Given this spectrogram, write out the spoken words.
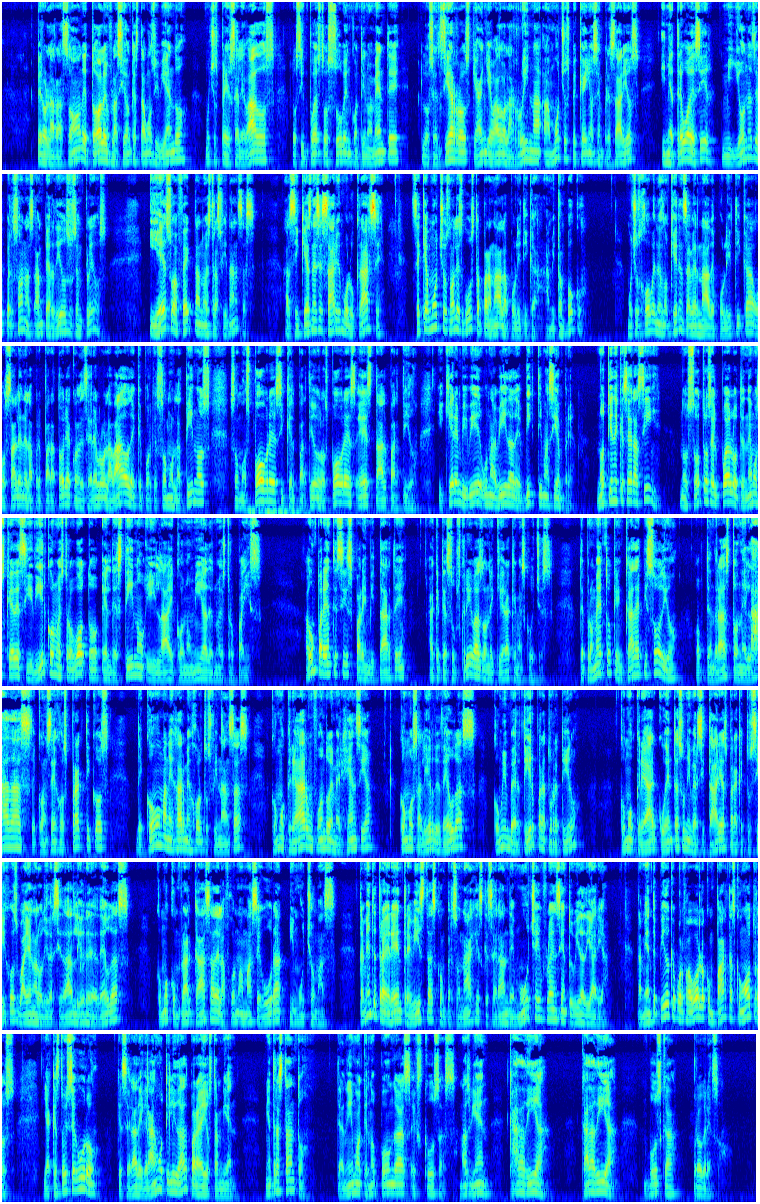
pero la razón de toda la inflación que estamos viviendo, muchos precios elevados, los impuestos suben continuamente, los encierros que han llevado a la ruina a muchos pequeños empresarios y me atrevo a decir, millones de personas han perdido sus empleos y eso afecta a nuestras finanzas. Así que es necesario involucrarse. Sé que a muchos no les gusta para nada la política, a mí tampoco. Muchos jóvenes no quieren saber nada de política o salen de la preparatoria con el cerebro lavado de que porque somos latinos somos pobres y que el partido de los pobres es tal partido y quieren vivir una vida de víctima siempre. No tiene que ser así. Nosotros el pueblo tenemos que decidir con nuestro voto el destino y la economía de nuestro país. Hago un paréntesis para invitarte a que te suscribas donde quiera que me escuches. Te prometo que en cada episodio obtendrás toneladas de consejos prácticos de cómo manejar mejor tus finanzas, cómo crear un fondo de emergencia, cómo salir de deudas, cómo invertir para tu retiro, cómo crear cuentas universitarias para que tus hijos vayan a la universidad libre de deudas, cómo comprar casa de la forma más segura y mucho más. También te traeré entrevistas con personajes que serán de mucha influencia en tu vida diaria. También te pido que por favor lo compartas con otros, ya que estoy seguro que será de gran utilidad para ellos también. Mientras tanto, te animo a que no pongas excusas, más bien, cada día, cada día, busca progreso.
